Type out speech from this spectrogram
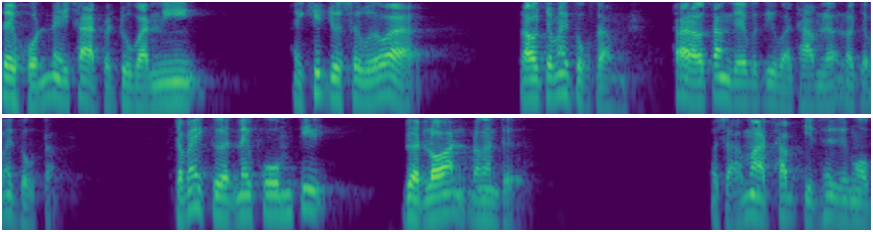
ได้ผลในชาติปัจจุบันนี้ ให้คิดอยู่เสมอว่า เราจะไม่ตกต่ำถ้าเราตั้งใจปฏิบัติธรรมแล้ว เราจะไม่ตกต่ำจะไม่เกิดในภูมิที่เดือดร้อนดังนั้นเถอะสามารถทำจิตให้สงบ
